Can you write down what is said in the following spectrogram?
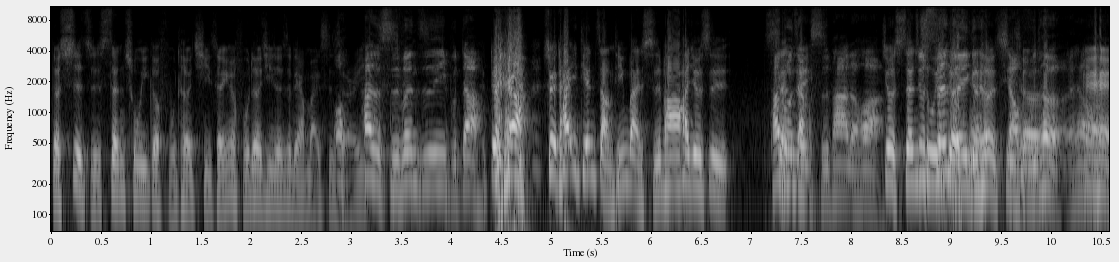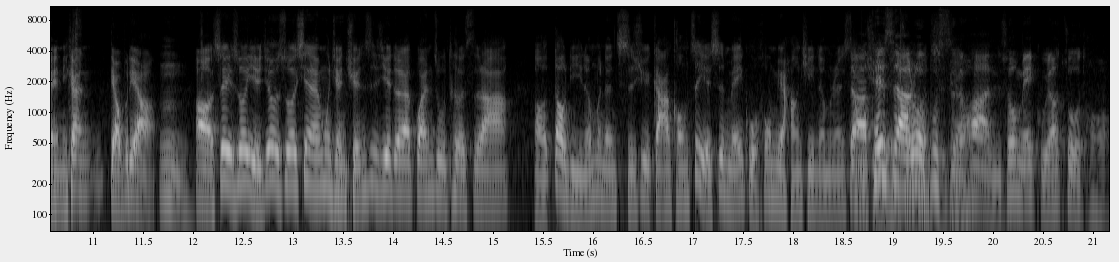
的市值生出一个福特汽车，因为福特汽车是两百四十而已，它是十分之一不到。对啊，所以它一天涨停板十趴，它就是。它如果涨十趴的话，就生出一个福特小福特，哎，你看屌不屌？嗯，啊，所以说也就是说，现在目前全世界都在关注特斯拉。哦，到底能不能持续轧空？这也是美股后面行情能不能上去？特斯拉如果不死的话，你说美股要做头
